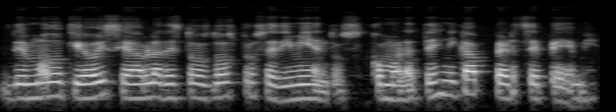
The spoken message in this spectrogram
de modo que hoy se habla de estos dos procedimientos, como la técnica PERT-CPM.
